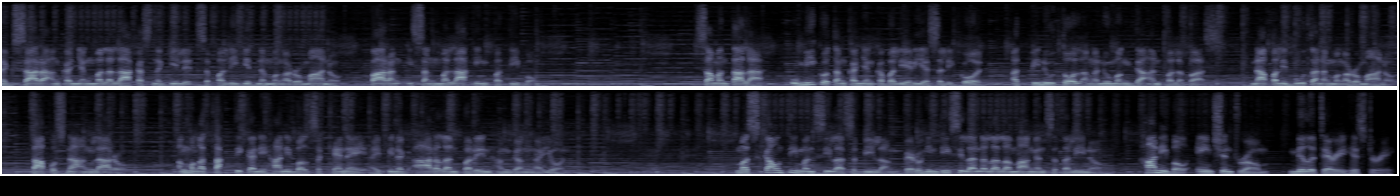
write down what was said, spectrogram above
nagsara ang kanyang malalakas na gilid sa paligid ng mga Romano, parang isang malaking patibong. Samantala, umikot ang kanyang kabalyeriya sa likod at pinutol ang anumang daan palabas. Napalibutan ang mga Romano, tapos na ang laro. Ang mga taktika ni Hannibal sa Cannae ay pinag-aaralan pa rin hanggang ngayon. Mas county man sila sa bilang pero hindi sila nalalamangan sa talino. Hannibal, Ancient Rome, Military History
